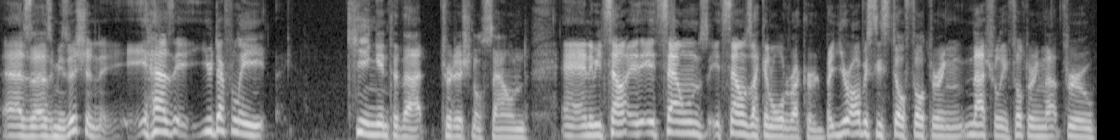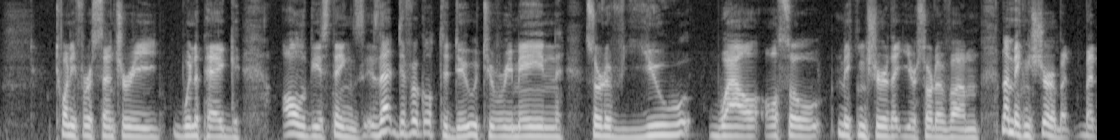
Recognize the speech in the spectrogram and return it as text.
as as a musician, it has you're definitely keying into that traditional sound, and I mean, it sound it sounds it sounds like an old record, but you're obviously still filtering naturally filtering that through. 21st century Winnipeg, all of these things. Is that difficult to do to remain sort of you while also making sure that you're sort of um not making sure but but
